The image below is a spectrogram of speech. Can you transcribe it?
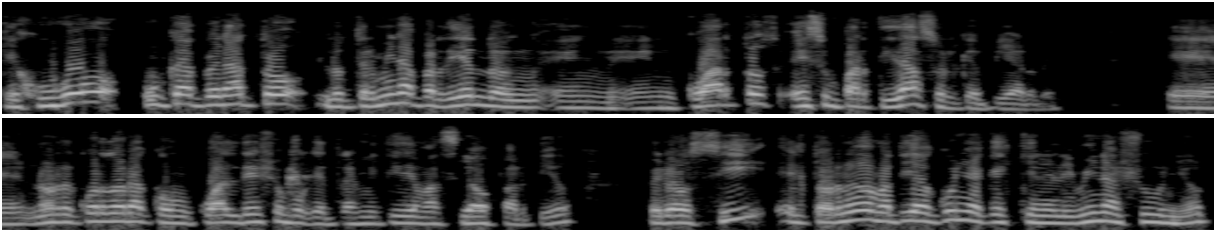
que jugó un campeonato, lo termina perdiendo en, en- en cuartos, es un partidazo el que pierde. Eh, no recuerdo ahora con cuál de ellos porque transmití demasiados partidos, pero sí el torneo de Matías Acuña, que es quien elimina a Junior,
